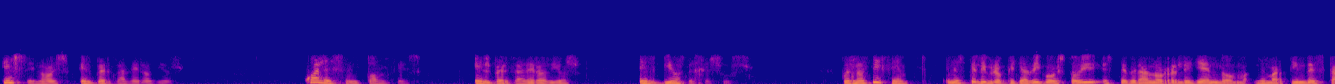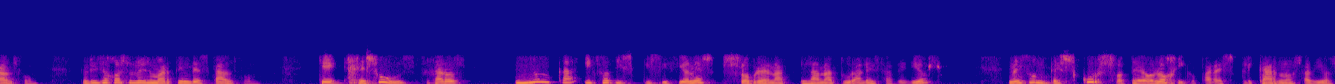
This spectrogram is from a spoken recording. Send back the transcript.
Ese no es el verdadero Dios. ¿Cuál es entonces? El verdadero Dios, el Dios de Jesús. Pues nos dice en este libro que ya digo estoy este verano releyendo de Martín Descalzo, nos dice José Luis Martín Descalzo que Jesús, fijaros, nunca hizo disquisiciones sobre la naturaleza de Dios. No hizo un discurso teológico para explicarnos a Dios.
